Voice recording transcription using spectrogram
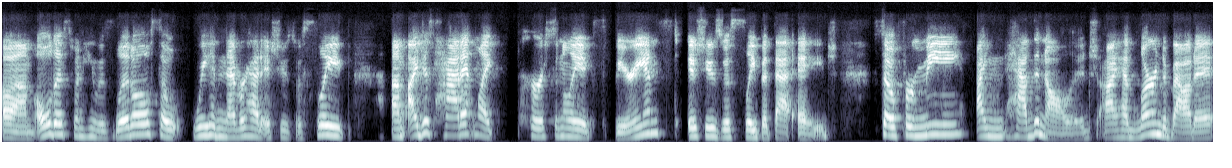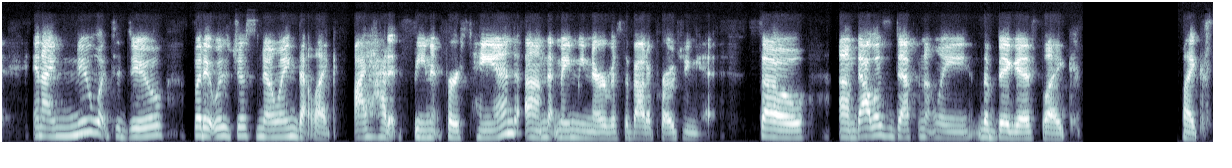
um, oldest when he was little. So we had never had issues with sleep. Um, I just hadn't like personally experienced issues with sleep at that age. So for me, I had the knowledge, I had learned about it, and I knew what to do. But it was just knowing that like I hadn't seen it firsthand um, that made me nervous about approaching it. So um, that was definitely the biggest like like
